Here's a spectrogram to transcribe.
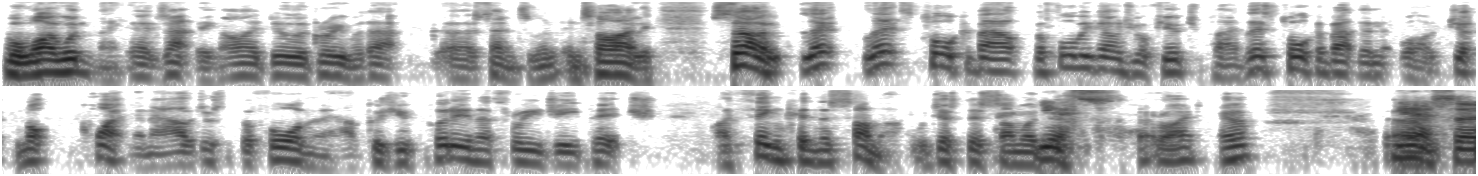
Well, why wouldn't they? Exactly. I do agree with that uh, sentiment entirely. So let let's talk about before we go into your future plans. Let's talk about the well, just, not quite the now, just before the now, because you've put in a 3G pitch. I think in the summer, just this summer. Yes. right? Yeah. Yeah. Um, so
